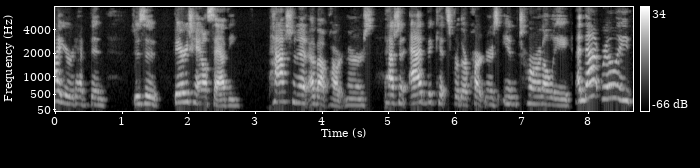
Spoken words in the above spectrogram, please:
hired have been just a very channel savvy, passionate about partners, passionate advocates for their partners internally. And that really,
